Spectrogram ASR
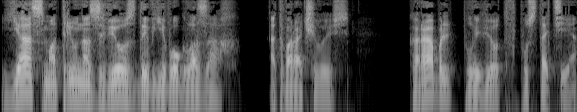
Я смотрю на звезды в его глазах. Отворачиваюсь. Корабль плывет в пустоте.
